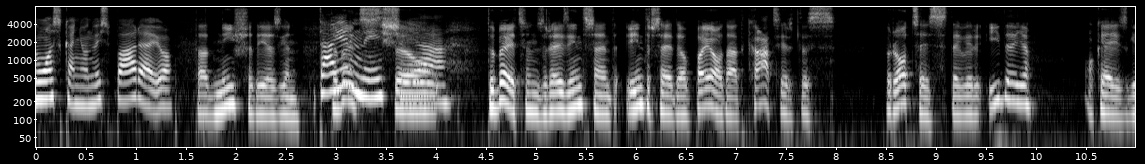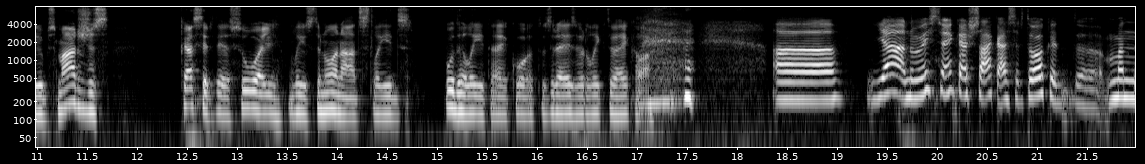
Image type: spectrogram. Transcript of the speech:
noskaņu un visu pārējo. Tāda niša diezgan. Tā Tāpēc ir niša, tev... jā. Tāpēc man uzreiz interesē tev pajautāt, kāds ir tas process, tev ir ideja, ok, es gribu smaržas, kas ir tie soļi, līdz tu nonāc līdz pudelītei, ko tu uzreiz vari likt veikalā? uh, jā, nu viss vienkārši sākās ar to, ka uh, man,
